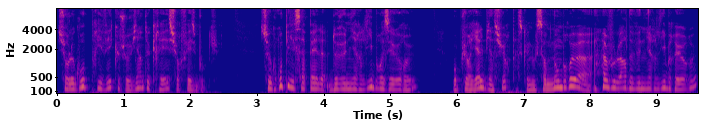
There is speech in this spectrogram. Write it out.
sur le groupe privé que je viens de créer sur Facebook. Ce groupe il s'appelle Devenir libres et heureux, au pluriel bien sûr, parce que nous sommes nombreux à, vouloir devenir libres et heureux.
